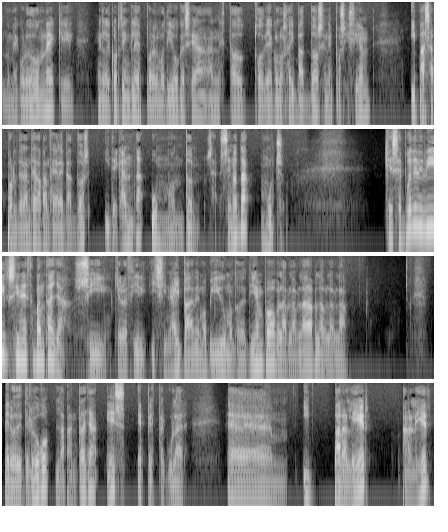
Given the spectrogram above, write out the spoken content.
no me acuerdo dónde, que en el corte inglés, por el motivo que sea, han estado todavía con los iPad 2 en exposición y pasas por delante de la pantalla del iPad 2 y te canta un montón. O sea, se nota mucho. ¿Que se puede vivir sin esta pantalla? Sí, quiero decir, y sin iPad hemos vivido un montón de tiempo, bla, bla, bla, bla, bla, bla. Pero desde luego la pantalla es espectacular. Eh, y para leer, para leer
